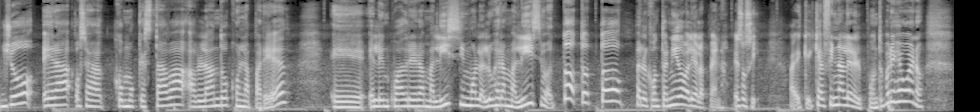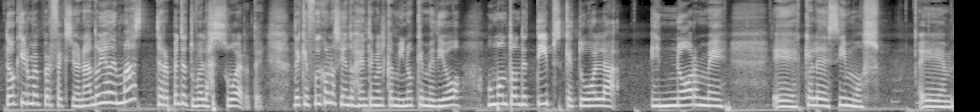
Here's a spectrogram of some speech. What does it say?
Yo era, o sea, como que estaba hablando con la pared, eh, el encuadre era malísimo, la luz era malísima, todo, todo, todo, pero el contenido valía la pena, eso sí que, al final era el punto. Pero dije, bueno, tengo que irme perfeccionando y además de repente tuve la suerte de que fui conociendo gente en el camino que me dio un montón de tips, que tuvo la enorme, eh, ¿qué le decimos? Eh,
